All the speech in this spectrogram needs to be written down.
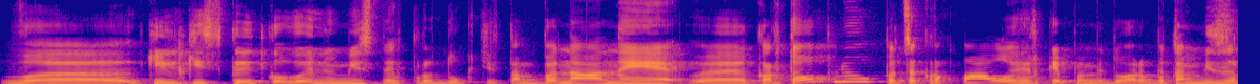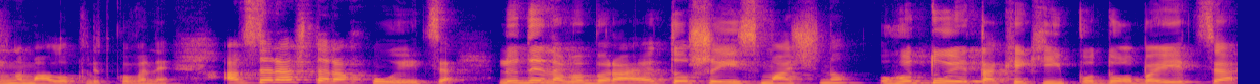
в е, кількість клітковин вмісних продуктів, там банани, е, картоплю, бо це крохмало, огірки, помідори, бо там мізерно мало клітковини. А все решта рахується. Людина вибирає то, що їй смачно, готує так, як їй подобається.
